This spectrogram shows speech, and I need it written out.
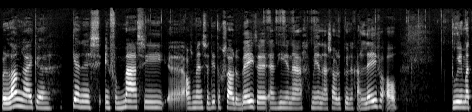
belangrijke kennis, informatie. als mensen dit toch zouden weten en hierna meer naar zouden kunnen gaan leven, al doe je maar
